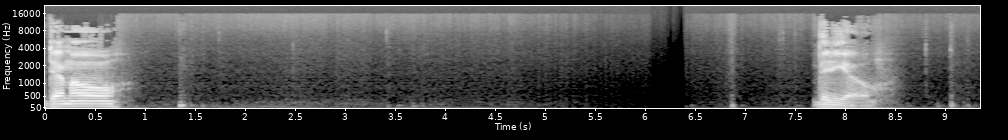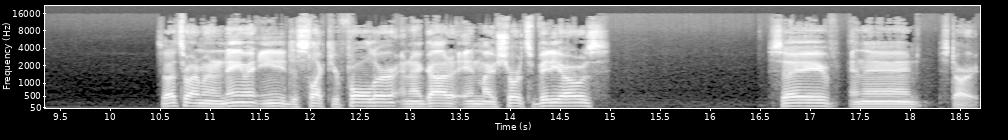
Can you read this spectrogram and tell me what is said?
demo, video. So that's what I'm going to name it. You need to select your folder, and I got it in my shorts videos. Save, and then start.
